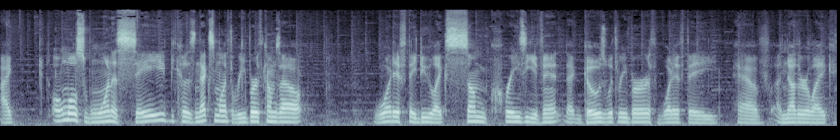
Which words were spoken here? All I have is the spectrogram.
I almost want to save because next month Rebirth comes out. What if they do like some crazy event that goes with Rebirth? What if they have another like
